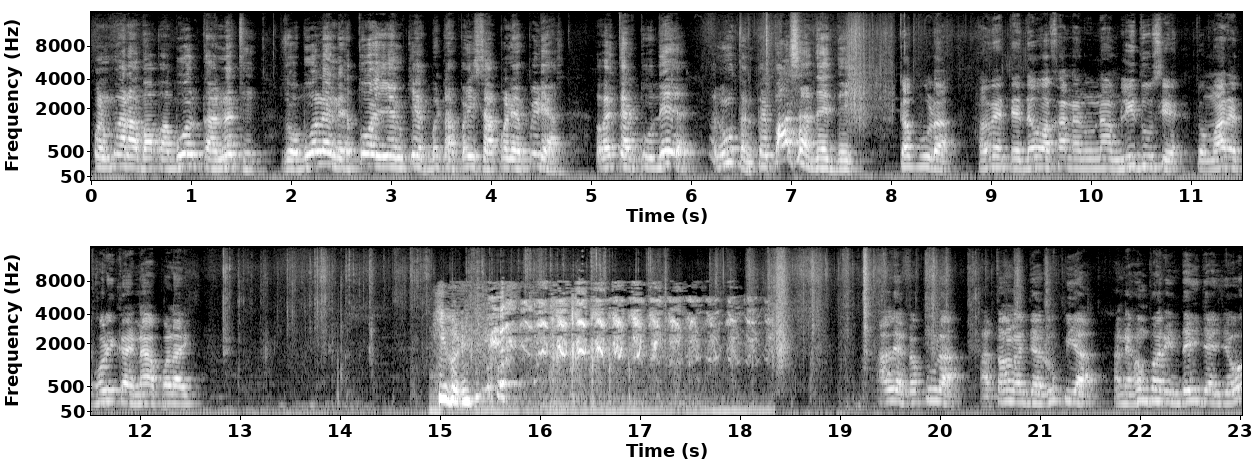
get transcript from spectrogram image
પણ મારા બાપા બોલતા નથી. જો બોલે ને તોય એમ કે બટા પૈસા પણ પીડ્યા છે. હવે અત્યારે તું દે અને હું તને પછી પાછા દઈ દઈશ. ટપુડા હવે તે દવાખાનાનું નામ લીધું છે તો મારે થોડી કાંઈ ના પડાય. આલે ટપુડા આ ત્રણ હજાર રૂપિયા અને સંભાળીને દઈ જાય હો.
